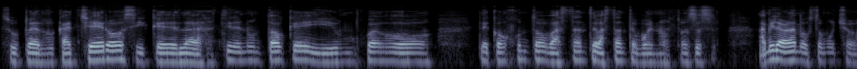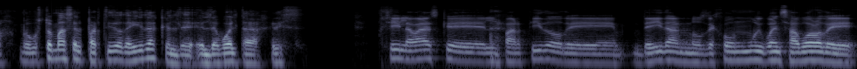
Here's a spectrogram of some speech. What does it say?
súper cancheros y que la, tienen un toque y un juego de conjunto bastante, bastante bueno. Entonces, a mí la verdad me gustó mucho. Me gustó más el partido de ida que el de, el de vuelta, Cris. Sí, la verdad es que el partido de, de ida nos dejó un muy buen sabor de,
